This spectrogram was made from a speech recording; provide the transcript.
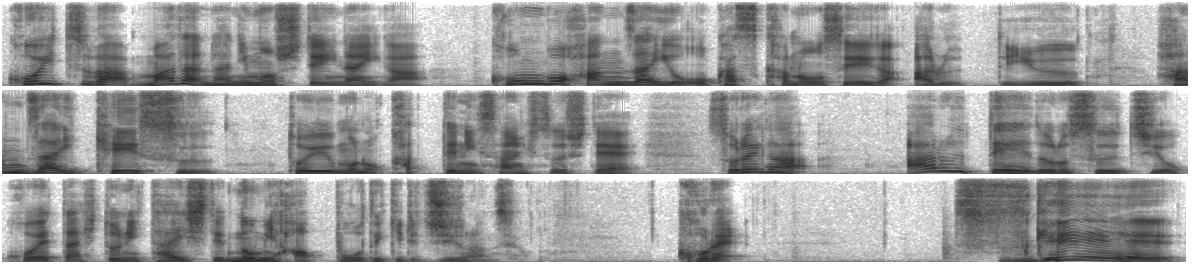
こいつはまだ何もしていないが今後犯罪を犯す可能性があるっていう犯罪係数というものを勝手に算出してそれがある程度の数値を超えた人に対してのみ発砲できる銃なんですよ。これすげえ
